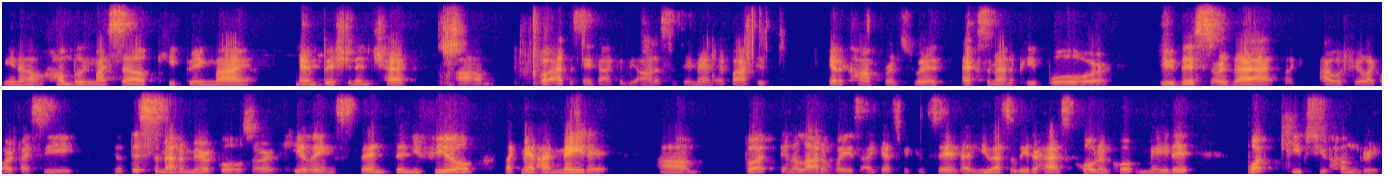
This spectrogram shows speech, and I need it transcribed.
you know, humbling myself, keeping my ambition in check, um, but at the same time, I can be honest and say, man, if I could get a conference with X amount of people or do this or that, like I would feel like, or if I see you know this amount of miracles or healings, then then you feel like, man, I made it. Um, but in a lot of ways, I guess we can say that you as a leader has quote unquote made it. What keeps you hungry?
